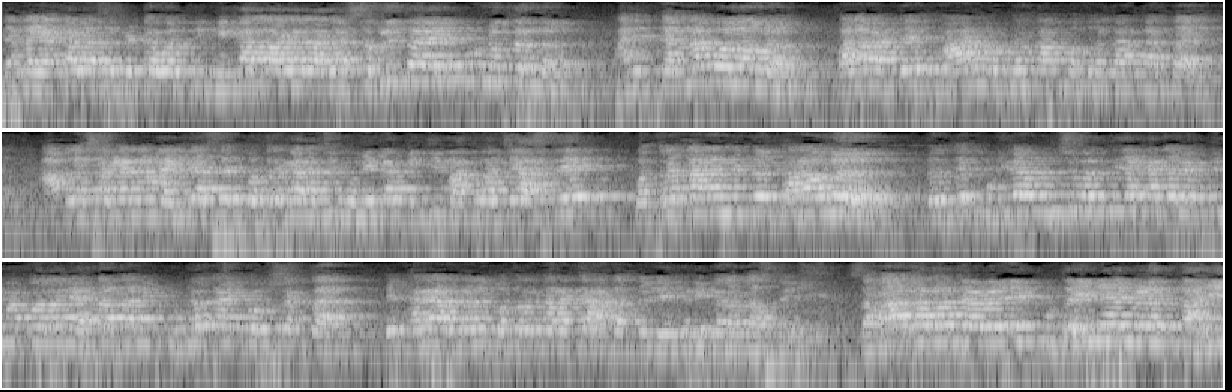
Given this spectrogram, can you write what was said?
त्यांना एका व्यासपीठावरती निकाल लागला लागला सगळी तयारी पूर्ण करणं आणि त्यांना बोलावणं मला वाटतंय फार मोठं काम पत्रकार करतायत. आपल्या सगळ्यांना माहिती असेल पत्रकाराची भूमिका किती महत्वाची असते. पत्रकारांनी जर ठरवलं तर ते कुठल्या उंचीवरती एखाद्या व्यक्तिमत्वाला नेतात आणि कुठं काय करू शकतात हे खऱ्या अर्थाने पत्रकाराच्या हातातली लेखणी करत असते. समाजाला ज्यावेळी कुठेही न्याय मिळत नाही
